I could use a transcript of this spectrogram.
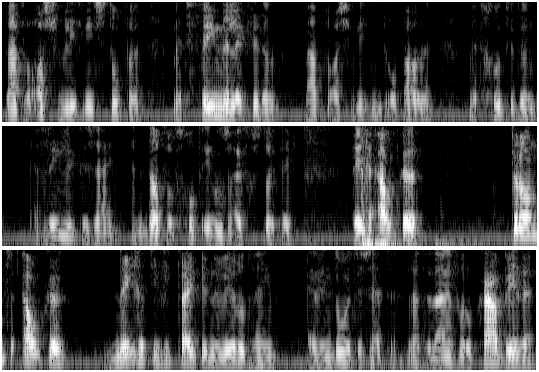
laten we alsjeblieft niet stoppen met vriendelijk te doen. Laten we alsjeblieft niet ophouden met goed te doen en vriendelijk te zijn. En dat wat God in ons uitgestort heeft. Tegen elke trant, elke negativiteit in de wereld heen erin door te zetten. Laten we daarin voor elkaar bidden.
